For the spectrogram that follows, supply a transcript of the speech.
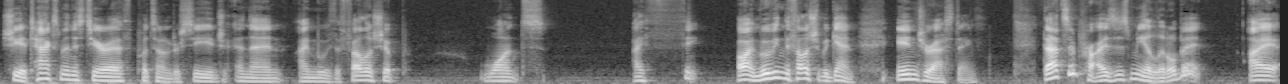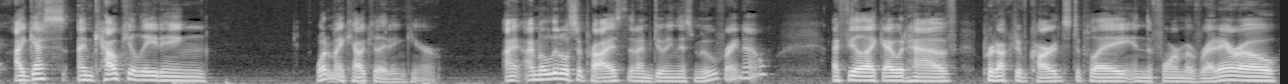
She attacks Minas Tirith, puts it under siege, and then I move the Fellowship once. I think. Oh, I'm moving the Fellowship again. Interesting. That surprises me a little bit. I I guess I'm calculating. What am I calculating here? I, I'm a little surprised that I'm doing this move right now. I feel like I would have productive cards to play in the form of Red Arrow,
